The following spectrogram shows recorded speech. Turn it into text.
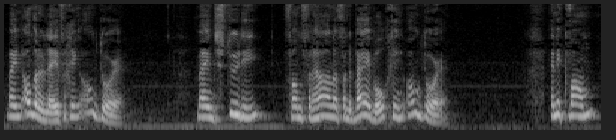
mijn andere leven ging ook door. Mijn studie van verhalen van de Bijbel ging ook door. En ik kwam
